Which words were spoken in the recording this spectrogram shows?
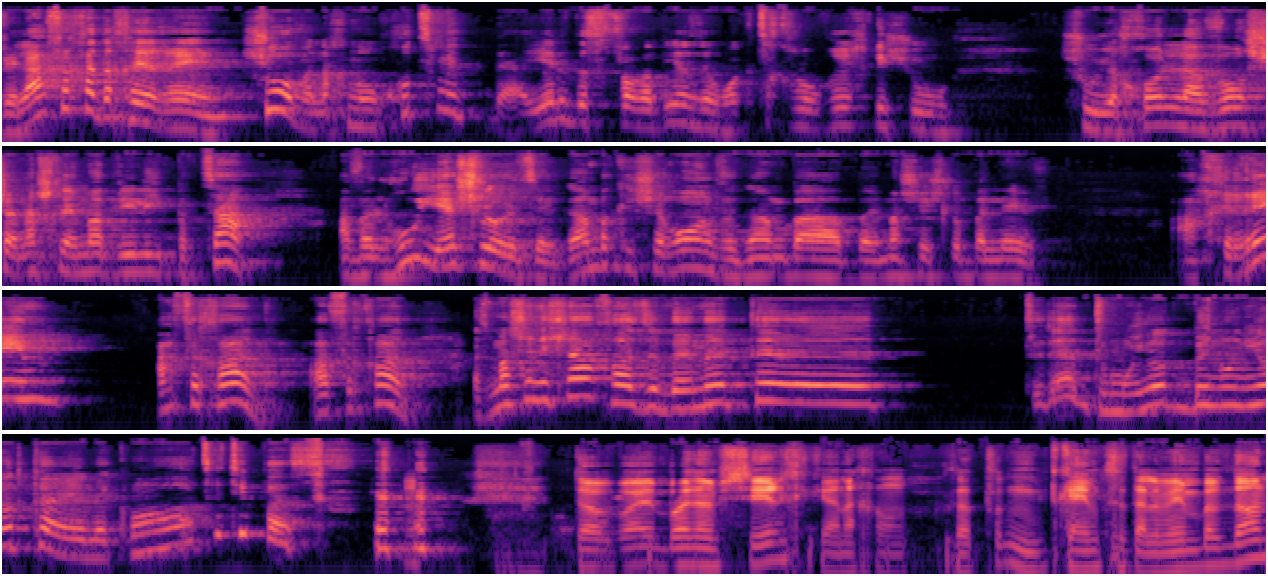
ולאף אחד אחר אין. שוב, אנחנו, חוץ מהילד הספרדי הזה, הוא רק צריך להוכיח לי שהוא, שהוא יכול לעבור שנה שלמה בלי להיפצע, אבל הוא יש לו את זה, גם בכישרון וגם במה שיש לו בלב. האחרים, אף אחד, אף אחד. אז מה שנשאר לך זה באמת אה, אתה יודע, דמויות בינוניות כאלה, כמו ציציפס. טוב בואי בוא נמשיך כי אנחנו קצת נתקיים קצת על וימבלדון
